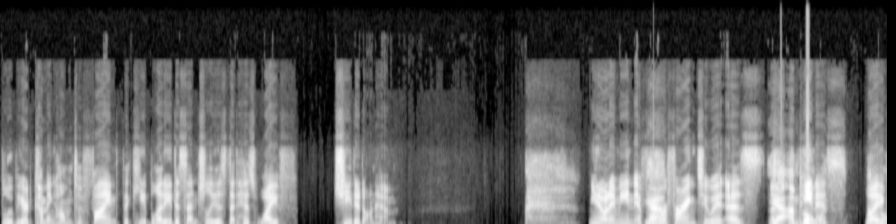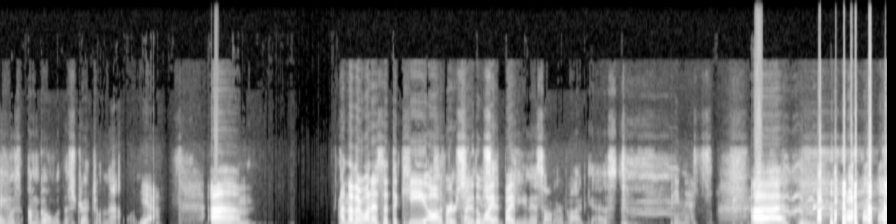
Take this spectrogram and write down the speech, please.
Bluebeard coming home to find the key bloodied essentially is that his wife cheated on him. You know what I mean? If Yeah. we're referring to it as a Yeah, I'm going with- penis, I'm like going with I'm going with a stretch on that one. Yeah. Um, another one is that the key the offered first to the wife by penis on our podcast. penis. Uh, uh,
